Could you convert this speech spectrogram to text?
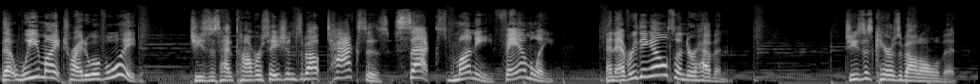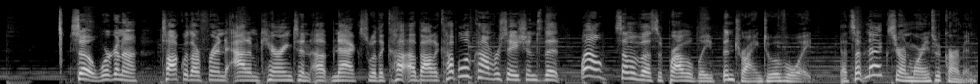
that we might try to avoid. Jesus had conversations about taxes, sex, money, family, and everything else under heaven. Jesus cares about all of it. So we're going to talk with our friend Adam Carrington up next with a cu- about a couple of conversations that, well, some of us have probably been trying to avoid. That's up next here on Mornings with Carmen.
